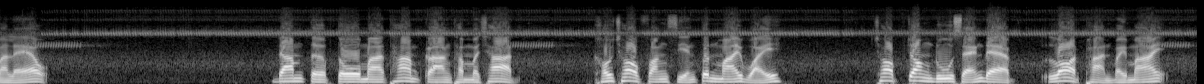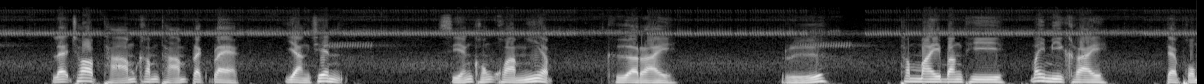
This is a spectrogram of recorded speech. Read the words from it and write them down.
มาแล้วดำเติบโตมาท่ามกลางธรรมชาติ เขาชอบฟังเสียงต้นไม้ไหว ชอบจ้องดูแสงแดดลอดผ่านใบไม้ และชอบถามคำถามแปลกๆ อย่างเช่น เสียงของความเงียบคืออะไร หรือทำไมบางทีไม่มีใคร แต่ผม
